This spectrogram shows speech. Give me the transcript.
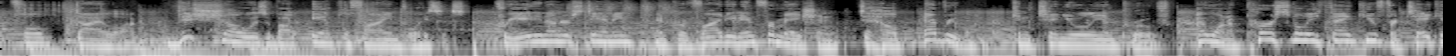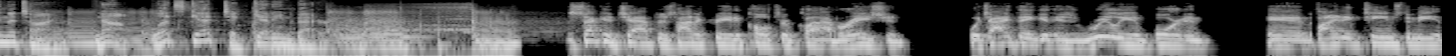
thoughtful dialogue. This show is about amplifying voices, creating understanding, and providing information to help everyone continually improve. I want to personally thank you for taking the time. Now, let's get to getting better. The second chapter is how to create a culture of collaboration, which I think is really important and finding teams to meet.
